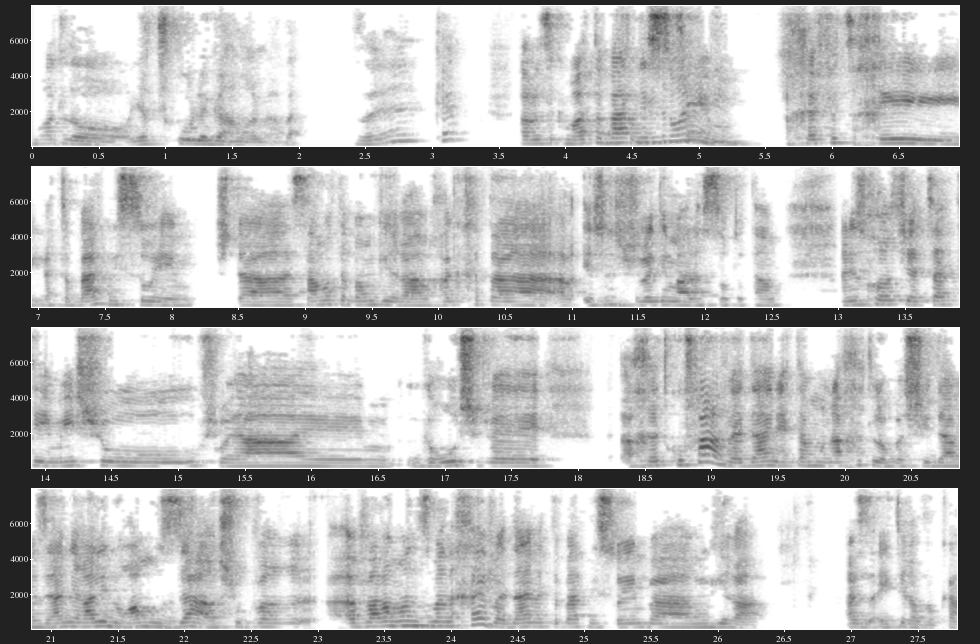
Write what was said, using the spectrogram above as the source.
הם עוד לא יצאו לגמרי מהבית. זה כן. אבל זה כמו הטבעת נישואים. החפץ הכי, הטבעת נישואים, שאתה שם אותה במגירה, ואחר כך אתה, יש אנשים שלא יודעים מה לעשות אותם. אני זוכרת שיצאתי עם מישהו שהוא היה אה, גרוש ואחרי תקופה, ועדיין הייתה מונחת לו בשידה, וזה היה נראה לי נורא מוזר, שהוא כבר עבר המון זמן אחרי, ועדיין הטבעת נישואים במגירה. אז הייתי רווקה.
